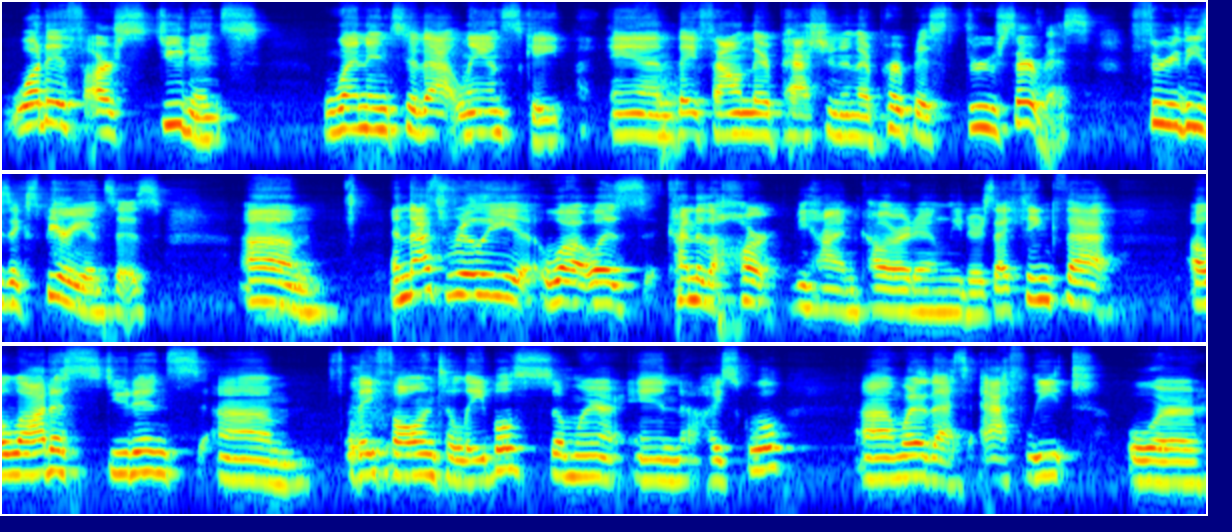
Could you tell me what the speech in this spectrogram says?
what if our students went into that landscape and they found their passion and their purpose through service? through these experiences. Um, and that's really what was kind of the heart behind Colorado Young Leaders. I think that a lot of students um, they fall into labels somewhere in high school, um, whether that's athlete or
